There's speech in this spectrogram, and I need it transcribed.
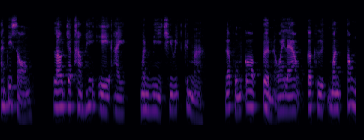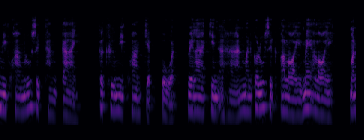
อันที่สองเราจะทำให้ AI มันมีชีวิตขึ้นมา แล้วผมก็เกริ่นเอาไว้แล้วก็คือมันต้องมีความรู้สึกทางกาย ก็คือมีความเจ็บปวด เวลากินอาหารมันก็รู้สึกอร่อยไม่อร่อย มัน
